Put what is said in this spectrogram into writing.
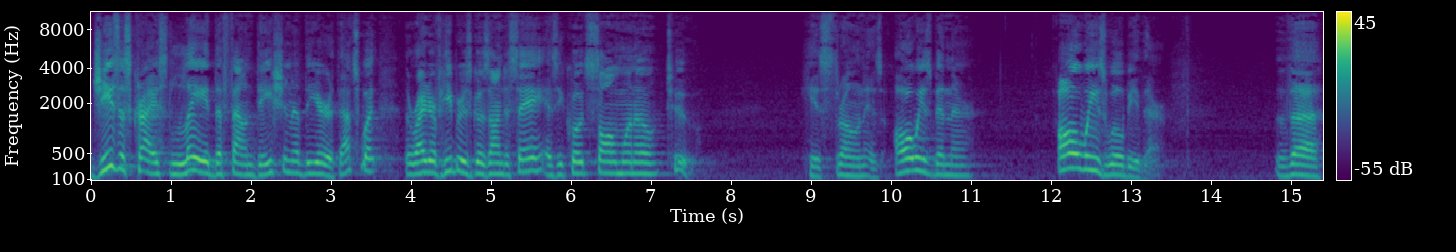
Jesus Christ laid the foundation of the earth. That's what the writer of Hebrews goes on to say as he quotes Psalm 102. His throne has always been there, always will be there. The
